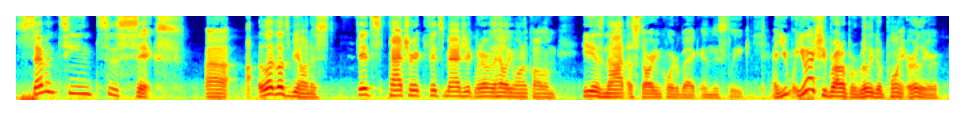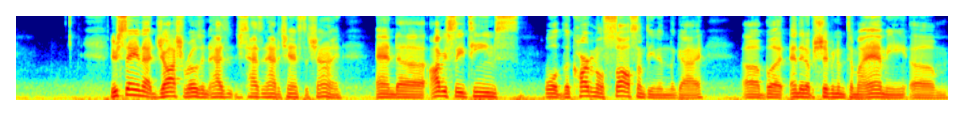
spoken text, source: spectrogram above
17 to 6. Uh, let, let's be honest. Fitzpatrick, Fitzmagic, whatever the hell you want to call him, he is not a starting quarterback in this league. And you you actually brought up a really good point earlier. You're saying that Josh Rosen hasn't just hasn't had a chance to shine, and uh, obviously teams, well, the Cardinals saw something in the guy, uh, but ended up shipping him to Miami. Um,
